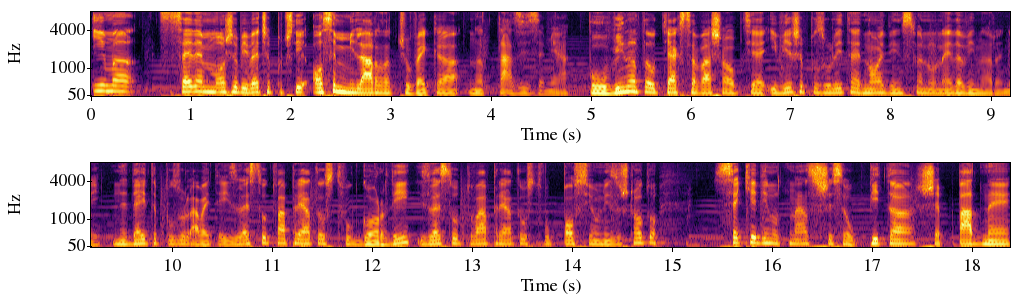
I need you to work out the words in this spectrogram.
има 7, може би вече почти 8 милиарда човека на тази земя. Половината от тях са ваша опция и вие ще позволите едно единствено не да ви нарани. Не дейте, позволявайте. Излезте от това приятелство горди, излезте от това приятелство по-силни, защото всеки един от нас ще се опита, ще падне.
